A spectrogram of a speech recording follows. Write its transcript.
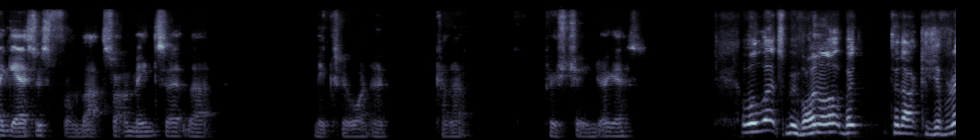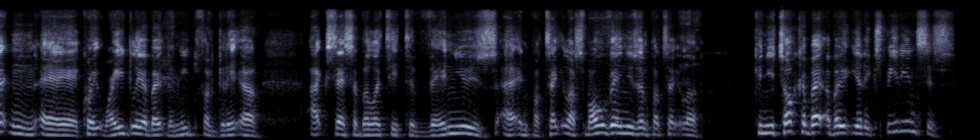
I guess it's from that sort of mindset that makes me want to kind of push change, I guess. Well, let's move on a little bit to that because you've written uh, quite widely about the need for greater accessibility to venues uh, in particular, small venues in particular. Can you talk a bit about your experiences?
